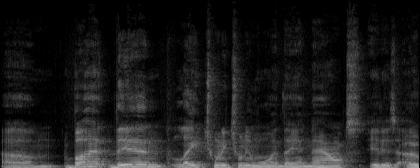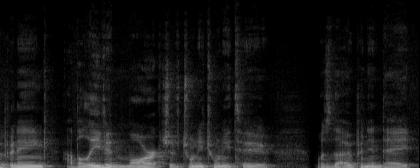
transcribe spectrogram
um, but then late 2021, they announced it is opening. I believe in March of 2022 was the opening date,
